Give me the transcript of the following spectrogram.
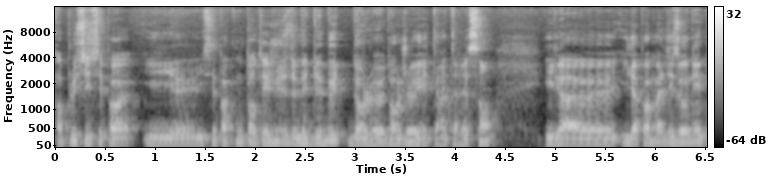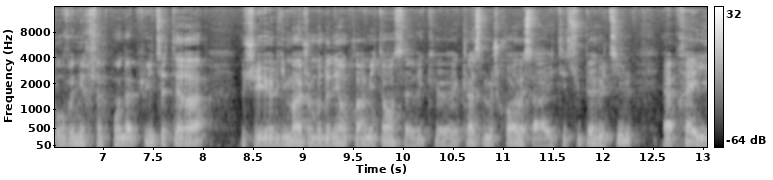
En plus, il s'est pas, il, euh, il s'est pas contenté juste de mettre deux buts dans le, dans le jeu, il était intéressant. Il a, euh, il a pas mal dézonné pour venir faire point d'appui, etc. J'ai eu l'image à un moment donné en première mi-temps, c'est avec, euh, avec Lasme, je crois, ouais, ça a été super utile. Et après, il,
